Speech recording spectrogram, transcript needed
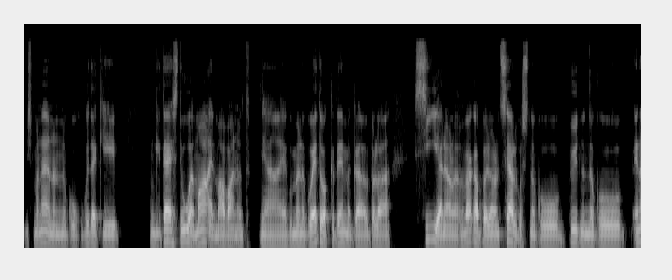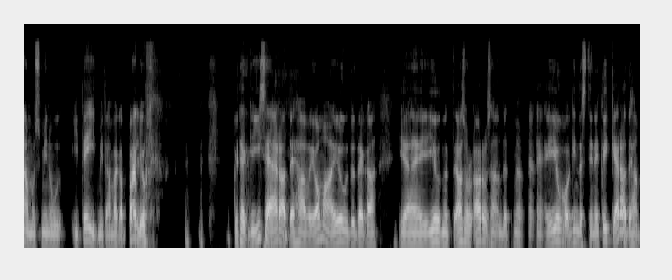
mis ma näen, on nagu kuidagi mingi täiesti uue maailma avanud ja, ja kui me nagu Eduakadeemiaga võib-olla siiani oleme väga palju olnud seal, kus nagu püüdnud nagu enamus minu ideid, mida on väga palju kuidagi ise ära teha või oma jõududega ja jõudnud asu, aru saanud, et me ei jõua kindlasti neid kõiki ära teha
